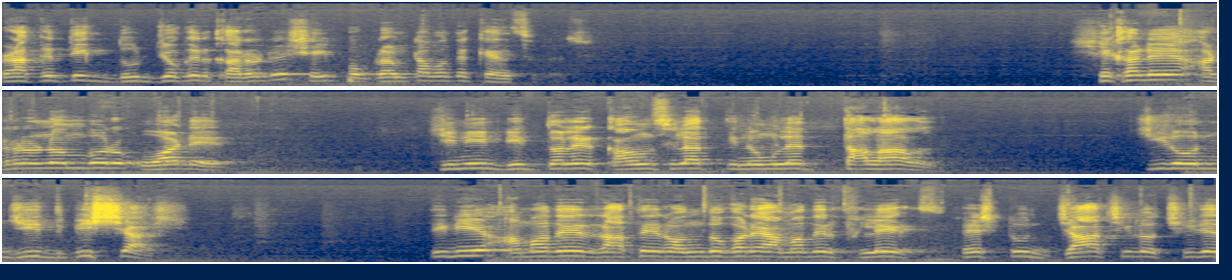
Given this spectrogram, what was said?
প্রাকৃতিক দুর্যোগের কারণে সেই প্রোগ্রামটা আমাদের ক্যান্সেল হয়েছে। সেখানে আঠারো নম্বর ওয়ার্ডের যিনি নির্দলের কাউন্সিলর তৃণমূলের দালাল, চিরঞ্জিত বিশ্বাস। তিনি আমাদের রাতের অন্ধকারে আমাদের ফ্লেক্স, ফেস্টুন যা ছিল ছিঁড়ে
